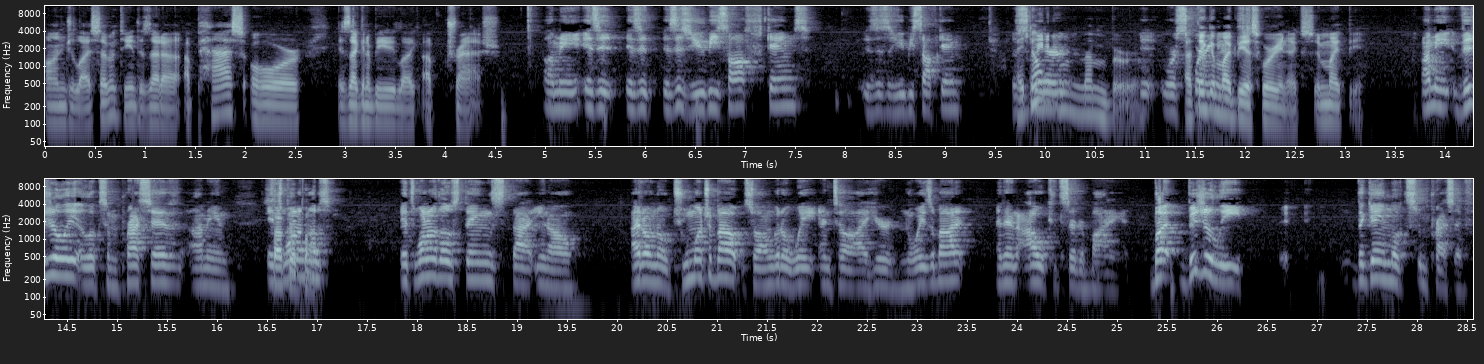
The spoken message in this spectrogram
on July 17th. Is that a, a pass or is that going to be like a trash? I mean, is it is it is this Ubisoft games? Is this a Ubisoft game? I don't remember. it- or I Square think it might be a Square Enix. It might be. I mean, visually it looks impressive. I mean, it's Sucker one of Punch. those. It's one of those things that you know, I don't know too much about, so I'm gonna wait until I hear noise about it, and then I will consider buying it. But visually, it- the game looks impressive.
